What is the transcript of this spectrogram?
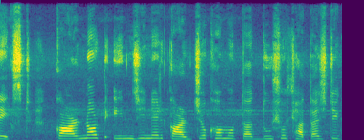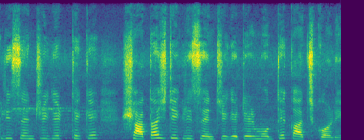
next Carnot ইঞ্জিনের কার্যক্ষমতা দুশো সাতাশ ডিগ্রি সেন্টিগ্রেড থেকে সাতাশ ডিগ্রি সেন্টিগ্রেডের মধ্যে কাজ করে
